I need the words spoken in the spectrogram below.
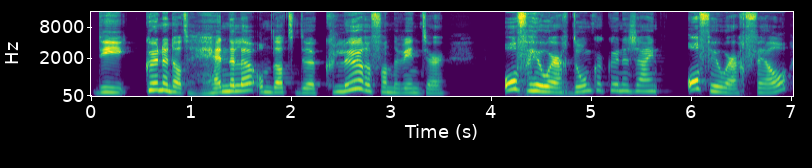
die kunnen dat handelen, omdat de kleuren van de winter of heel erg donker kunnen zijn of heel erg fel.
